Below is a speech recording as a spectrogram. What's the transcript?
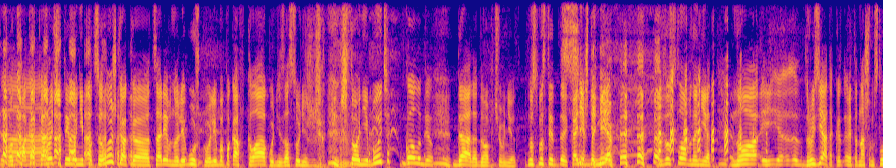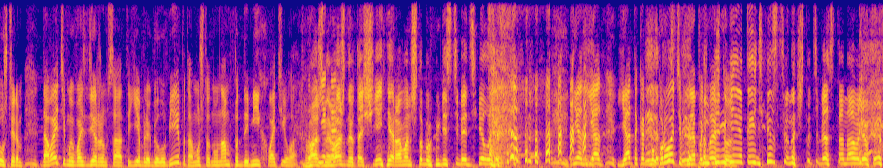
да. Вот пока, короче, ты его не поцелуешь, как э, царевну лягушку, либо пока в клаку не засунешь что-нибудь. Голубю. Да, да, ну а почему нет? Ну, в смысле, да, конечно, нет. Безусловно, нет. Но, и, э, друзья, так это нашим слушателям, давайте мы воздержимся от ебля голубей, потому что, ну, нам пандемии хватило. Важное, важное уточнение, Роман, что бы мы без тебя делали? Не, ну я, я-то как бы против, но я понимаю, что Пандемия это единственное, что тебя останавливает.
